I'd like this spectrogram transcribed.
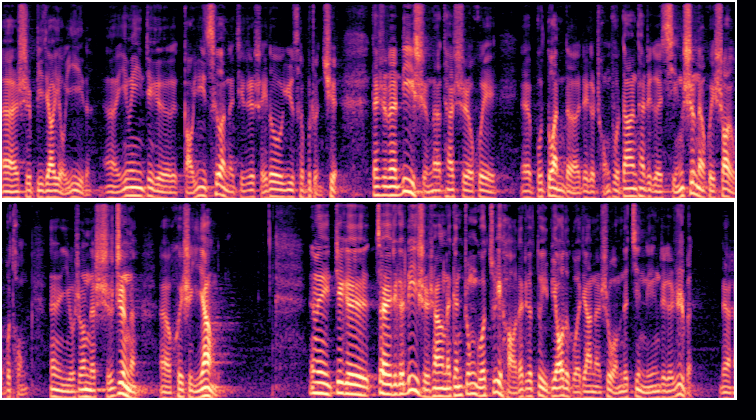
呃，是比较有意义的，呃，因为这个搞预测呢，其实谁都预测不准确，但是呢，历史呢，它是会呃不断的这个重复，当然它这个形式呢会稍有不同，但是有时候呢，实质呢，呃，会是一样的。因为这个在这个历史上呢，跟中国最好的这个对标的国家呢，是我们的近邻这个日本，对吧？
